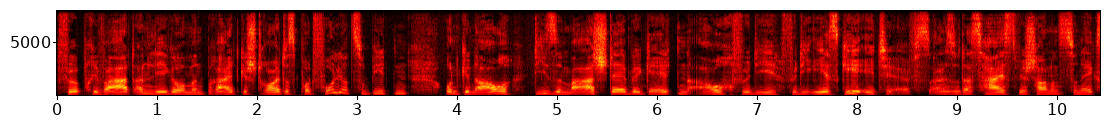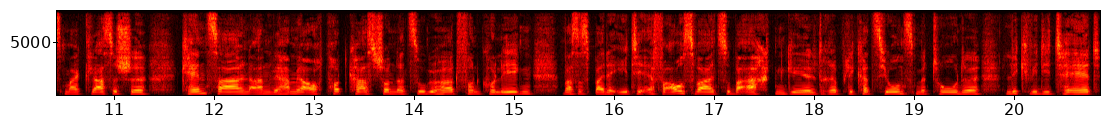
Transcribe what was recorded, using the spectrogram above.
für Privatanleger, um ein breit gestreutes Portfolio zu bieten. Und genau diese Maßstäbe gelten auch für die, für die ESG-ETFs. Also das heißt, wir schauen uns zunächst mal klassische Kennzahlen an. Wir haben ja auch Podcasts schon dazu gehört von Kollegen, was es bei der ETF-Auswahl zu beachten gilt gilt, Replikationsmethode, Liquidität.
